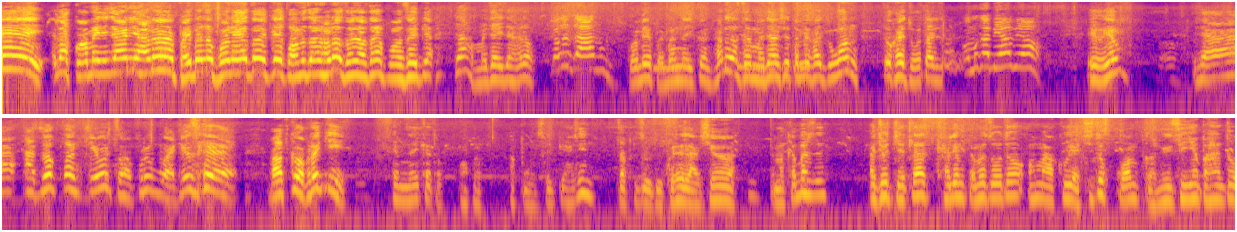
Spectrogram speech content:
એ એટલે કોમે નહીં જવાની હાડો ભાઈબંધ નો ફોન આવ્યો તો કે કોમે જવાનું હાડો જોઈ આવતા રૂપિયા. જા, મજા આવી જાય હાડો કોમે ભાઈબંધ નહીં કર. હાડો મજા આવશે. તમે ખાલી જુઓ ને તો ખાલી જોતા જ. એવું એમ? આ જોક પણ કેવું સફરું બાટ્યું છે. વાત કહો આપણે કી એમ નહીં કહેતો. આપણે આ પાંચસો રૂપિયા છે ને આપણે જોડું કરે લાવશે તમને ખબર છે? જો જેટલા ખાલી આમ તમે જો તો આમ આખું એસી તો કોમ કર્યું છે અહીંયા પાસે તો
